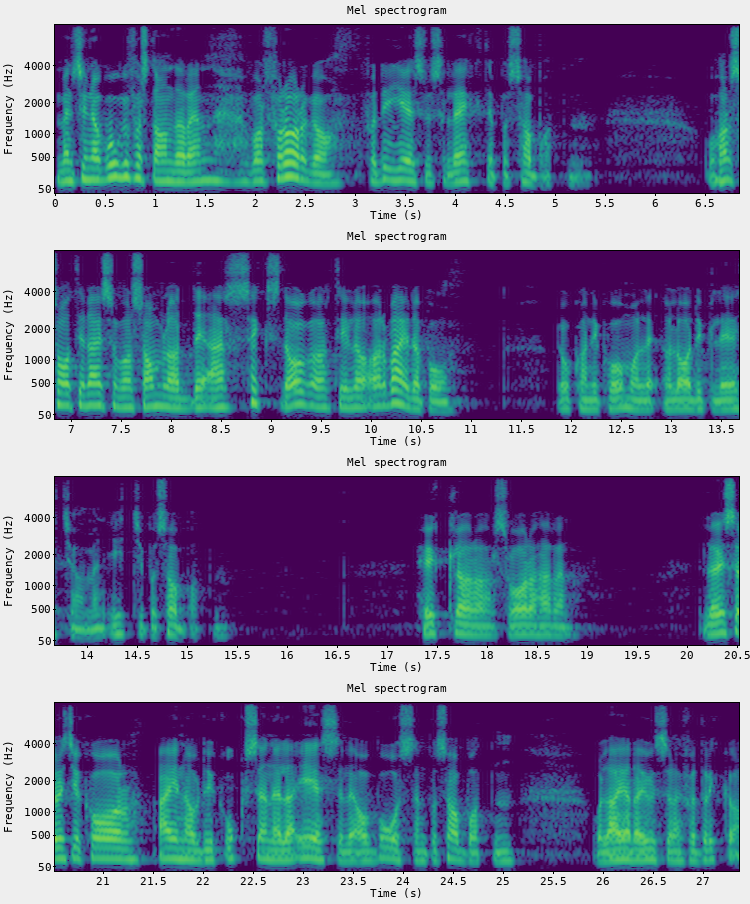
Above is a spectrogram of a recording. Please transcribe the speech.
Men synagogeforstanderen ble forarga fordi Jesus lekte på sabbaten. Og han sa til de som var samla, det er seks dager til å arbeide på. Da kan de komme og la dykk leke, men ikke på sabbaten. Hyklere, svarer Herren. Løser ikke hver en av dykk oksen eller eselet av båsen på sabbaten og leier dem ut så de får drikke?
